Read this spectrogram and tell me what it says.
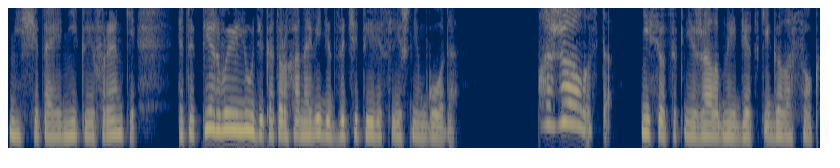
Не считая Ника и Фрэнки, это первые люди, которых она видит за четыре с лишним года. «Пожалуйста!» — несется к ней жалобный детский голосок,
